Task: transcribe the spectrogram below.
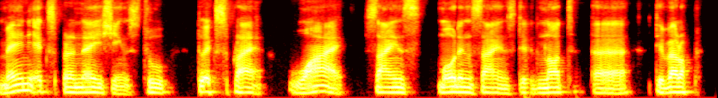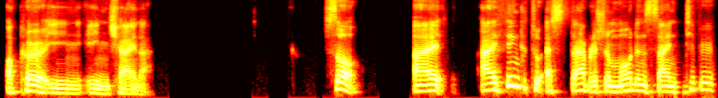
Many explanations to, to explain why science, modern science did not uh, develop, occur in, in China. So I, I think to establish a modern scientific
